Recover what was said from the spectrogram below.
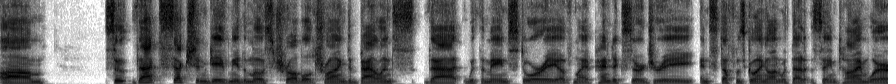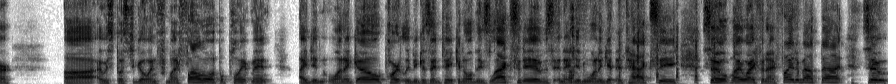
um so that section gave me the most trouble trying to balance that with the main story of my appendix surgery and stuff was going on with that at the same time where uh, I was supposed to go in for my follow-up appointment I didn't want to go, partly because I'd taken all these laxatives and I didn't want to get in a taxi. so my wife and I fight about that. So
